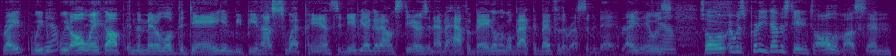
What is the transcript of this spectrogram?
Right? We'd Yeah. we'd all wake up in the middle of the day and we'd be in our sweatpants, and maybe I go downstairs and have a half a bagel and go back to bed for the rest of the day. Right? It was Yeah. so it was pretty devastating to all of us, and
